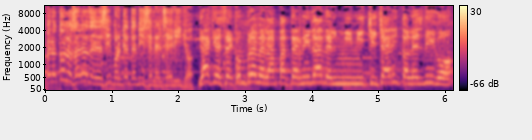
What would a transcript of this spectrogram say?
Pero tú no sabes de decir por qué te dicen el cerillo. Ya que se compruebe la paternidad del mini Chicharito, les digo digo.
